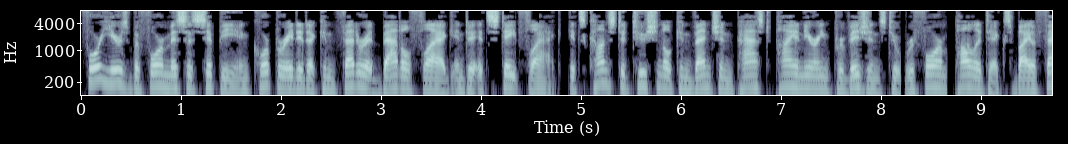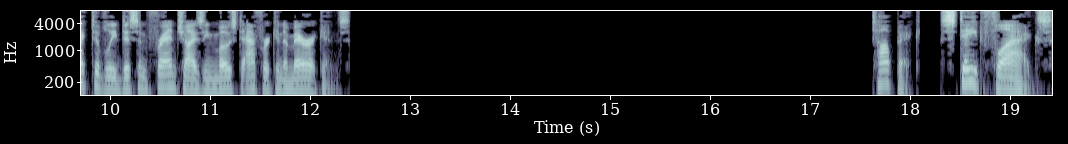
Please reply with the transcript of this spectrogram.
Four years before Mississippi incorporated a Confederate battle flag into its state flag, its constitutional convention passed pioneering provisions to reform politics by effectively disenfranchising most African Americans. State flags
